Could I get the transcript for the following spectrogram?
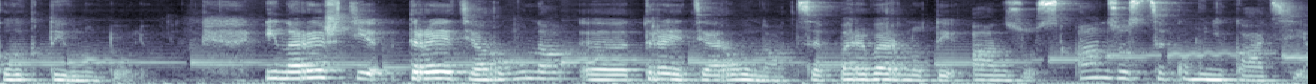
колективну долю. І нарешті третя руна, е, третя руна це перевернутий анзус. Анзус це комунікація,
